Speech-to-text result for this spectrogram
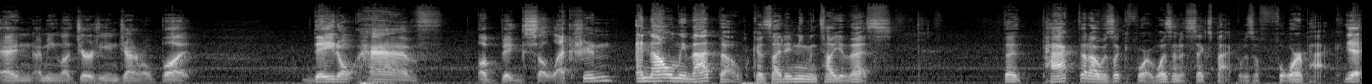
and I mean like Jersey in general, but they don't have a big selection. And not only that, though, because I didn't even tell you this. The pack that I was looking for, it wasn't a six pack. It was a four pack. Yeah,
